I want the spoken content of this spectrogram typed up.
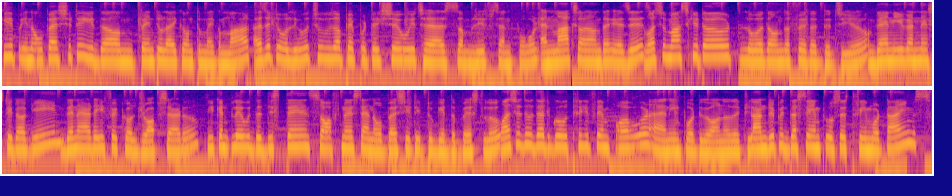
keep in opacity the um, pen tool icon to make a mark. As I told you, choose a paper texture which has some rips and folds and marks around the edges. Once you mask it out, lower down the feather to zero. Then you can nest it again. Then add a effect called drop shadow. You can play with the distance, softness and opacity to get the best look. Once you do that, go 3 frame forward and import your another clip and repeat the same process 3 more times.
